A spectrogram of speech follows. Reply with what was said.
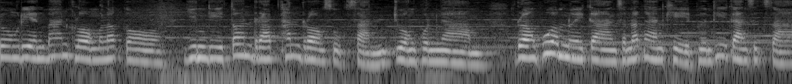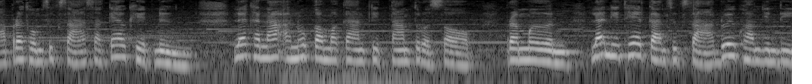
รงเรียนบ้านคลองมะละกอ ยินดีต้อนรับท่านรองสุขสันต์จวงพลงาม รองผู้อำนวยการสำนักงานเขตพื้นที่การศึกษา ประถมศึกษาสระแก้วเขตหนึ่ง และคณะอนุกรรมการติดตามตรวจสอบ ประเมิน และนิเทศการศึกษาด้วยความยินดี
